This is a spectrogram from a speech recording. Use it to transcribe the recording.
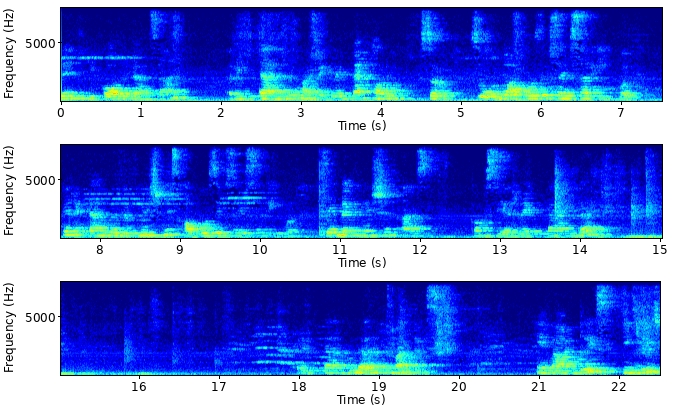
then we call it as an rectangular matrix rectangle sorry. So only opposite sides are equal. Okay rectangular definition is opposite sides are equal. Same definition as comes here. Rectangular rectangular matrix. A matrix in which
